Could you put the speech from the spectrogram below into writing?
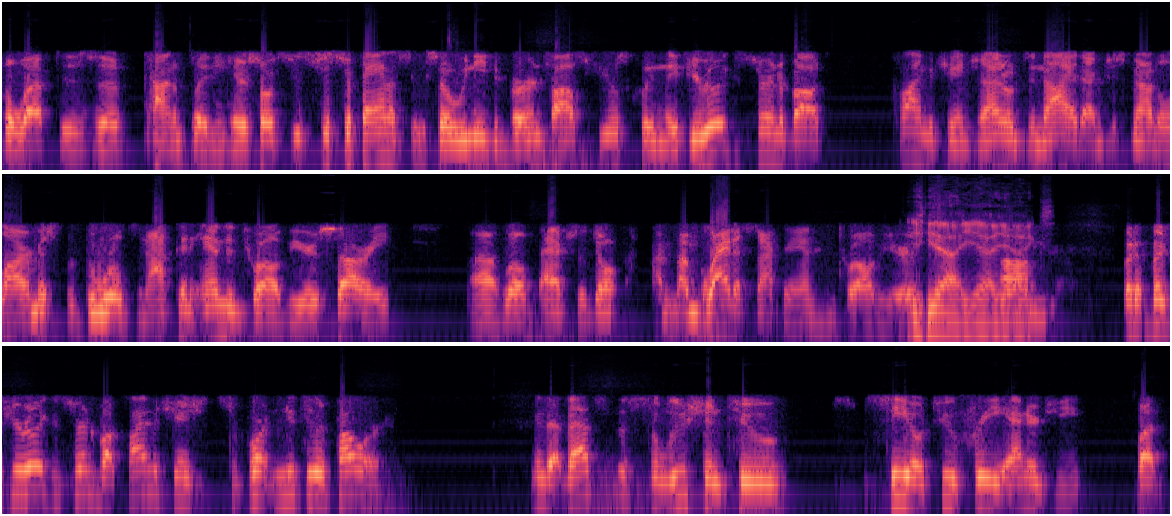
the left is uh, contemplating here. So it's just, just a fantasy. So we need to burn fossil fuels cleanly. If you're really concerned about climate change, and I don't deny it, I'm just not alarmist. The world's not going to end in 12 years. Sorry. Uh, well, actually, don't. I'm, I'm, glad it's not going to end in 12 years. Yeah, yeah, yeah. Um, but but if you're really concerned about climate change, support nuclear power. Mean, that, that's the solution to CO2 free energy. But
